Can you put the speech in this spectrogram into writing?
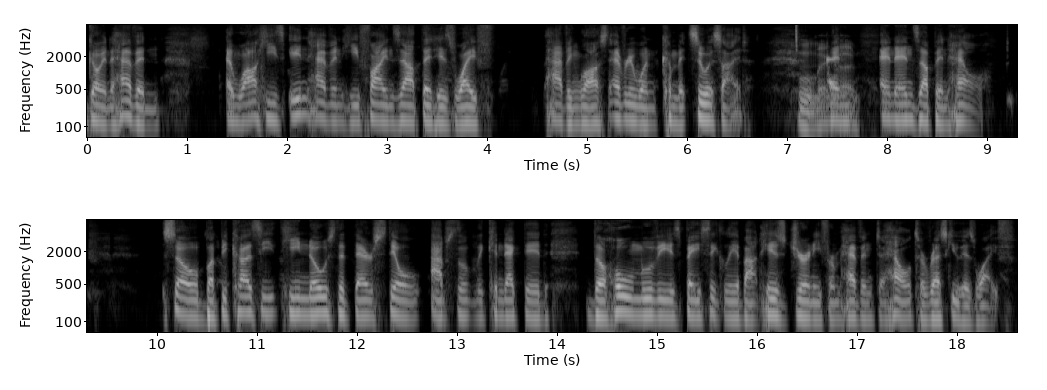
going to heaven. And while he's in heaven he finds out that his wife having lost everyone commits suicide oh my and god. and ends up in hell. So, but because he he knows that they're still absolutely connected, the whole movie is basically about his journey from heaven to hell to rescue his wife.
